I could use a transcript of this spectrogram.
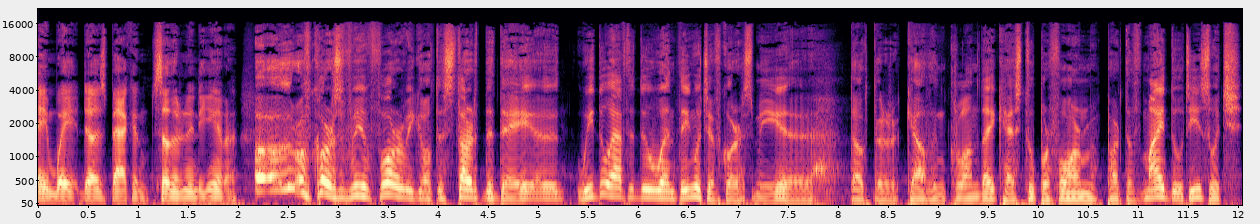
same way it does back in southern Indiana. Uh, of course, before we go to start the day, uh, we do have to do one thing, which, of course, me, uh, Dr. Calvin Klondike, has to perform part of my duties, which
